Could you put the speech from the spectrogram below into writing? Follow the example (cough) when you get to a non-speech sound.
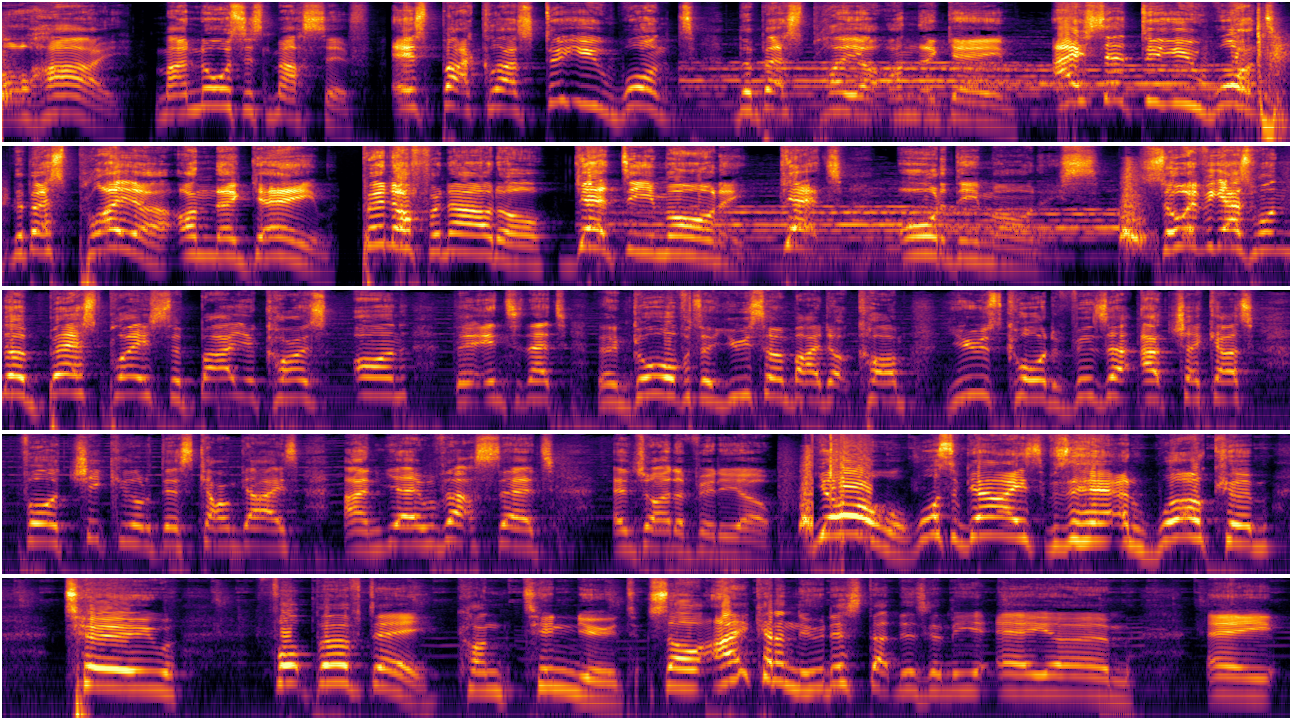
Oh hi, my nose is massive. It's back lads, do you want the best player on the game? I said do you want the best player on the game? But not Ronaldo, get D-Money, get all the D-Monies. So if you guys want the best place to buy your coins on the internet, then go over to u7buy.com, use code VIZEH at checkout for a cheeky little discount guys. And yeah, with that said, enjoy the video. Yo, what's up guys, Vizeh here and welcome to FUT birthday continued. So I kind of knew this that there's gonna be a um a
